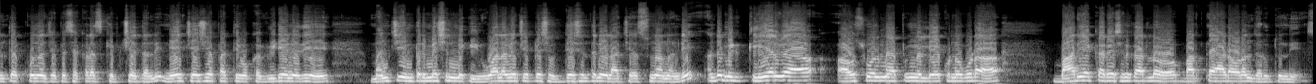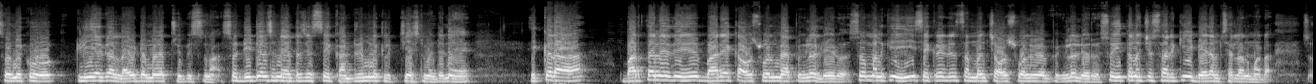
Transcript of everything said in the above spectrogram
ఎంత ఎక్కువ ఉందని చెప్పేసి ఎక్కడ స్కిప్ చేద్దండి నేను చేసే ప్రతి ఒక్క వీడియో అనేది మంచి ఇన్ఫర్మేషన్ మీకు ఇవ్వాలని చెప్పేసి ఉద్దేశంతో ఇలా చేస్తున్నానండి. అంటే మీకు క్లియర్గా హౌస్ హోల్డ్ మ్యాపింగ్లో లేకుండా కూడా భార్య యొక్క రేషన్ కార్డులో భర్త యాడ్ అవ్వడం జరుగుతుంది. సో మీకు క్లియర్గా లైవ్ డెమో అనేది చూపిస్తున్నా. సో డీటెయిల్స్ ఎంటర్ చేసి కంటిన్యూ మీద క్లిక్ చేసిన వెంటనే ఇక్కడ భర్త అనేది భార్య యొక్క హౌస్ హోల్డ్ మ్యాపింగ్లో లేడు. సో మనకి ఈ సెక్రటరీకి సంబంధించి హౌస్ హోల్డ్ మ్యాపింగ్లో లేరు సో ఇతను వచ్చేసరికి బేదంచెర్ల అనమాట సో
